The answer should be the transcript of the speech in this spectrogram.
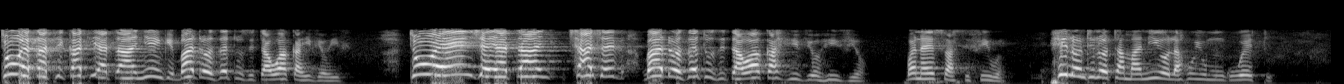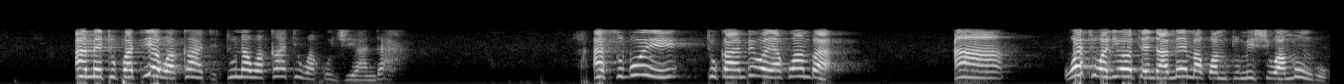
Tuwe katikati ya taa nyingi bado zetu zitawaka hivyo hivyo. Tuwe nje ya taa chache hivyo bado zetu zitawaka hivyo hivyo. Bwana yesu asifiwe. Hilo ndilo tamanio la huyu mungu wetu. Ametupatia wakati tuna wakati wa kujiandaa. Asubuhi tukaambiwa ya kwamba watu waliotenda mema kwa mtumishi wa mungu.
